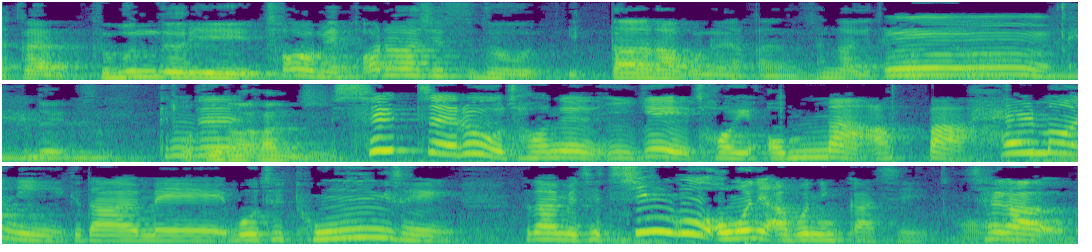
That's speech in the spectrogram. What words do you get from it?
약간 그분들이 처음에 꺼려하실 수도 있다라고는 약간 생각이 되거든요. 음. 근데, 근데 어떻게 생각하는지. 실제로 저는 이게 저희 엄마, 아빠, 할머니, 그 다음에 뭐 제 동생, 그 다음에 제 친구 어머니, 아버님까지 제가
